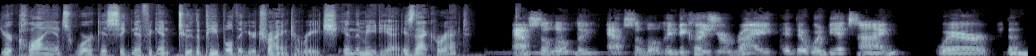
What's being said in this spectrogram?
your client's work is significant to the people that you're trying to reach in the media. Is that correct? Absolutely. Absolutely. Because you're right. There would be a time where the,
